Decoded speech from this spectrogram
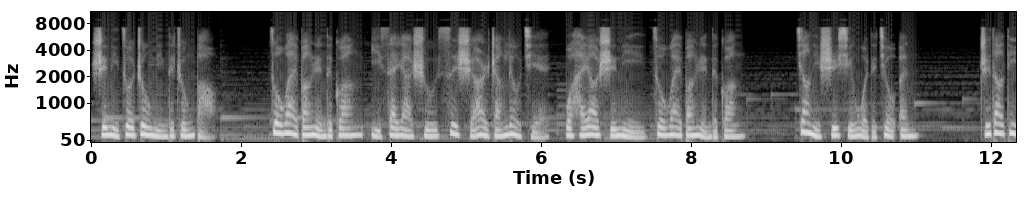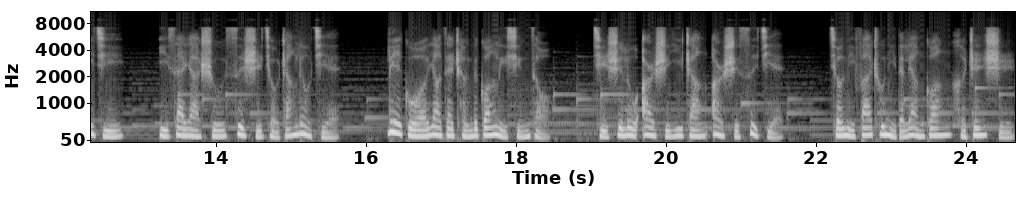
使你做众民的中宝，做外邦人的光。以赛亚书四十二章六节。我还要使你做外邦人的光，叫你施行我的救恩。直到地极，以赛亚书四十九章六节，列国要在城的光里行走。启示录二十一章二十四节，求你发出你的亮光和真实，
